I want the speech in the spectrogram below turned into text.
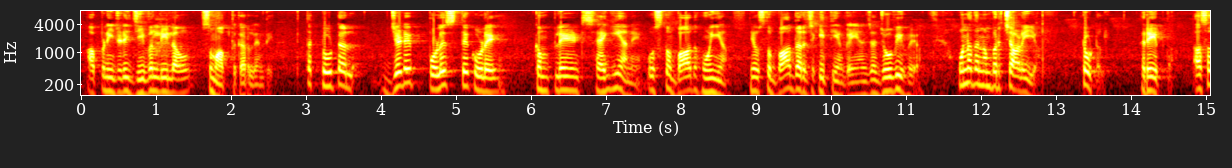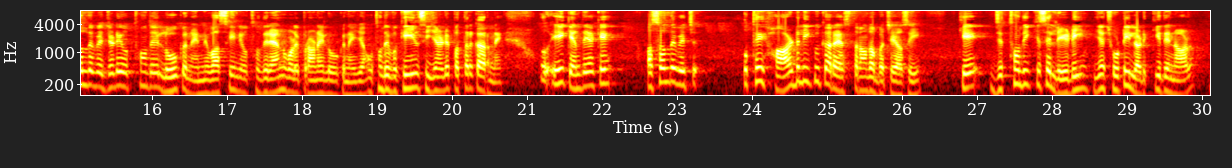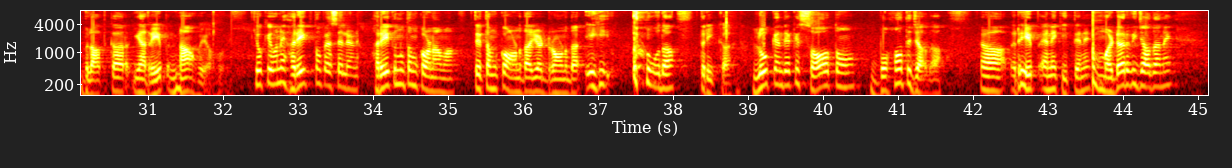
ਆਪਣੀ ਜਿਹੜੀ ਜੀਵਨ ਲੀਲਾ ਉਹ ਸਮਾਪਤ ਕਰ ਲੈਂਦੀ। ਤਾਂ ਟੋਟਲ ਜਿਹੜੇ ਪੁਲਿਸ ਦੇ ਕੋਲੇ ਕੰਪਲੇਂਟਸ ਹੈਗੀਆਂ ਨੇ, ਉਸ ਤੋਂ ਬਾਅਦ ਹੋਈਆਂ ਜਾਂ ਉਸ ਤੋਂ ਬਾਅਦ ਦਰਜ ਕੀਤੀਆਂ ਗਈਆਂ ਜਾਂ ਜੋ ਵੀ ਹੋਇਆ, ਉਹਨਾਂ ਦਾ ਨੰਬਰ 40 ਆ ਟੋਟਲ ਰੇਪ ਦਾ। ਅਸਲ ਦੇ ਵਿੱਚ ਜਿਹੜੇ ਉੱਥੋਂ ਦੇ ਲੋਕ ਨੇ, ਨਿਵਾਸੀ ਨੇ, ਉੱਥੋਂ ਦੇ ਰਹਿਣ ਵਾਲੇ ਪੁਰਾਣੇ ਲੋਕ ਨੇ ਜਾਂ ਉੱਥੋਂ ਦੇ ਵਕੀਲ ਸੀ ਜਾਂ ਜਿਹੜੇ ਪੱਤਰਕਾਰ ਨੇ, ਉਹ ਇਹ ਕਹਿੰਦੇ ਆ ਕਿ ਅਸਲ ਦੇ ਵਿੱਚ ਉੱਥੇ ਹਾਰਡਲੀ ਕੋਈ ਘਰ ਇਸ ਤਰ੍ਹਾਂ ਦਾ ਬਚਿਆ ਸੀ ਕਿ ਜਿੱਥੋਂ ਦੀ ਕਿਸੇ ਲੇਡੀ ਜਾਂ ਛੋਟੀ ਲੜਕੀ ਦੇ ਨਾਲ ਬਲਾਤਕਾਰ ਜਾਂ ਰੇਪ ਨਾ ਹੋਇਆ ਹੋਵੇ। ਕਿਉਂਕਿ ਉਹਨੇ ਹਰੇਕ ਤੋਂ ਪੈਸੇ ਲੈਣੇ, ਹਰੇਕ ਨੂੰ ਧਮਕਾਉਣਾ ਵਾ ਤੇ ਧਮਕਾਉਣ ਦਾ ਜਾਂ ਡਰਾਉਣ ਦਾ ਇਹੀ ਉਹਦਾ ਤਰੀਕਾ ਹੈ। ਲੋਕ ਕਹਿੰਦੇ ਆ ਕਿ 100 ਤੋਂ ਬਹੁਤ ਜ਼ਿਆਦਾ ਰੇਪ ਇਹਨੇ ਕੀਤੇ ਨੇ ਮਰਡਰ ਵੀ ਜ਼ਿਆਦਾ ਨੇ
